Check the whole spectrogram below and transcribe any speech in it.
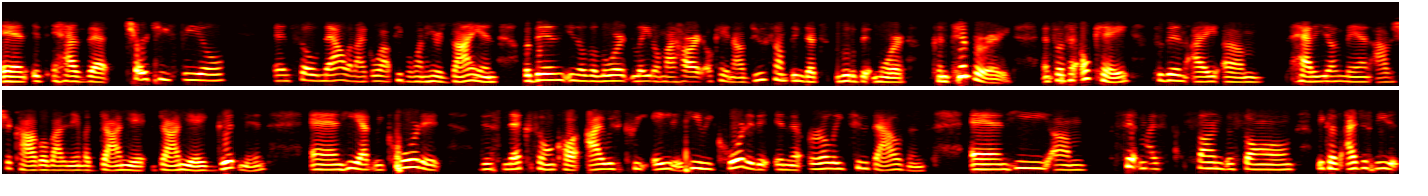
and it has that churchy feel And so now when I go out, people want to hear Zion. But then, you know, the Lord laid on my heart, okay, now do something that's a little bit more contemporary. And so I said, okay. So then I um had a young man out of Chicago by the name of Danye Goodman, and he had recorded this next song called I Was Created. He recorded it in the early 2000s, and he um sent my son the song because I just needed,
